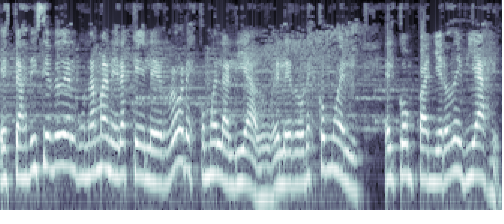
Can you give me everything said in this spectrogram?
estás diciendo de alguna manera que el error es como el aliado, el error es como el, el compañero de viaje.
